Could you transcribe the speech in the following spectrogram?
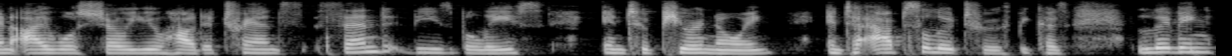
And I will show you how to transcend these beliefs into pure knowing, into absolute truth, because living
